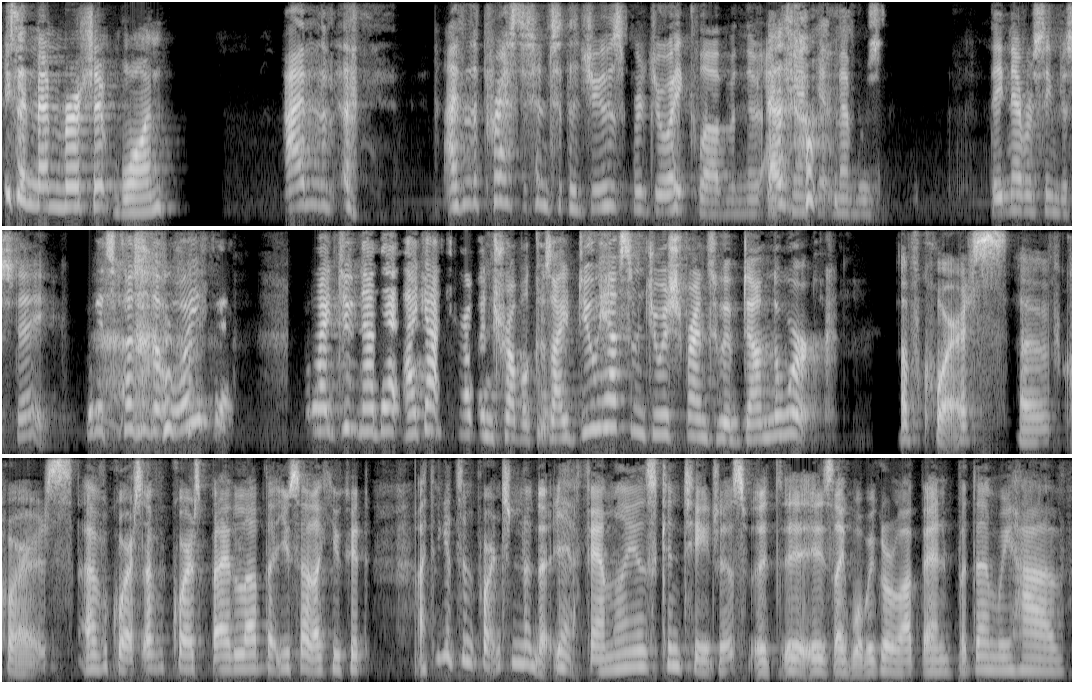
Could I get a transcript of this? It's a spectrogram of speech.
You said membership one. I'm the, I'm the president of the Jews for Joy Club, and I can't get members. They never seem to stay. But it's because of the oil thing. But I do now that I got in trouble because I do have some Jewish friends who have done the work. Of course, of course, of course, of course. But I love that you said like you could. I think it's important to know that yeah, family is contagious. it, it is like what we grow up in. But then we have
